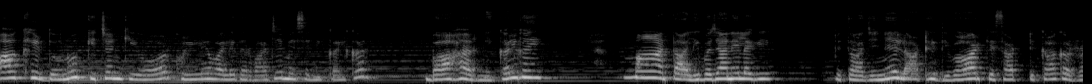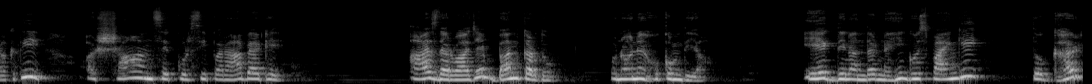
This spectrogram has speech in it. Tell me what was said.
आखिर दोनों किचन की ओर खुलने वाले दरवाजे में से निकलकर बाहर निकल गई। माँ ताली बजाने लगी। पिताजी ने लाठी दीवार के साथ टिका कर रख दी और शान से कुर्सी पर आ बैठे। आज दरवाजे बंद कर दो, उन्होंने हुक्म दिया। एक दिन अंदर नहीं घुस पाएँगी तो घर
